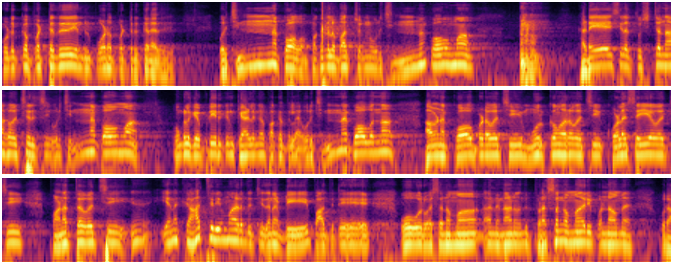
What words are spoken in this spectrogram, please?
கொடுக்கப்பட்டது என்று போடப்பட்டிருக்கிறது. ஒரு சின்ன கோபம். பக்கத்தில் பார்த்து சொல்லணும் ஒரு சின்ன கோபமா? கடைசியில் துஷ்டனாக வச்சிருச்சு. ஒரு சின்ன கோபமா? உங்களுக்கு எப்படி இருக்குன்னு கேளுங்க பக்கத்தில். ஒரு சின்ன கோபம் தான் அவனை கோவப்பட வச்சு மூர்க்கம் வர வச்சு கொலை செய்ய வச்சு பணத்தை வச்சு எனக்கு ஆச்சரியமாக இருந்துச்சு. இதனை அப்படியே பார்த்துட்டே ஒவ்வொரு வசனமாக நான் நான் வந்து பிரசங்கம் மாதிரி பண்ணாமல் ஒரு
